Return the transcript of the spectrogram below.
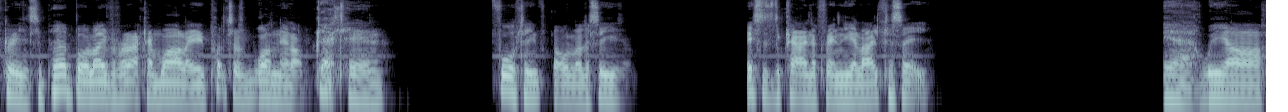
Green, superb ball over for Akinwale, who puts us 1 0 up. Get in. 14th goal of the season. This is the kind of thing you like to see. Yeah, we are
